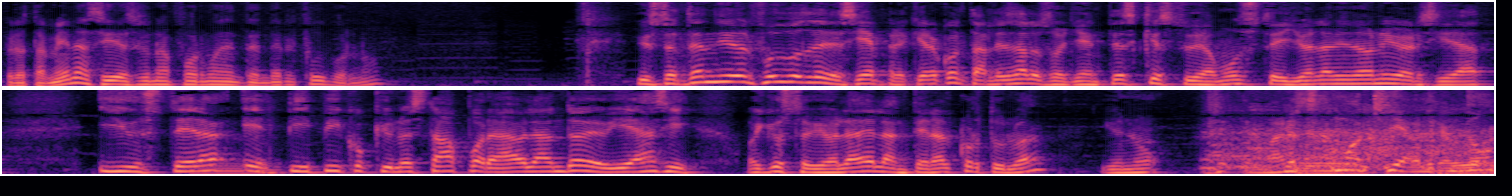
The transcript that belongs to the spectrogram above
pero también así es una forma de entender el fútbol, ¿no? Y usted ha entendido el fútbol desde siempre. Quiero contarles a los oyentes que estudiamos usted y yo en la misma universidad. Y usted era mm. el típico que uno estaba por ahí hablando de viejas y, oye, ¿usted vio la delantera al Cortuluá? Y uno, hermano, estamos aquí hablando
